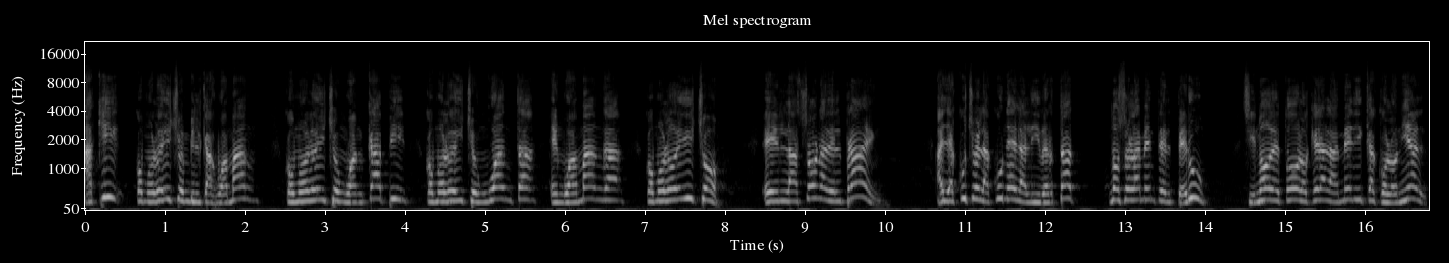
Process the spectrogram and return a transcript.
Aquí, como lo he dicho en Vilcajuamán, como lo he dicho en Huancapi, como lo he dicho en Huanta, en Huamanga, como lo he dicho en la zona del Braen. Ayacucho es la cuna de la libertad, no solamente del Perú, sino de todo lo que era la América colonial.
